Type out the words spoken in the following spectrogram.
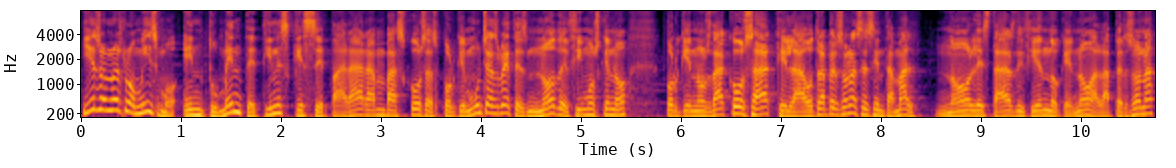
Y eso no es lo mismo. En tu mente tienes que separar ambas cosas, porque muchas veces no decimos que no, porque nos da cosa que la otra persona se sienta mal. No le estás diciendo que no a la persona,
